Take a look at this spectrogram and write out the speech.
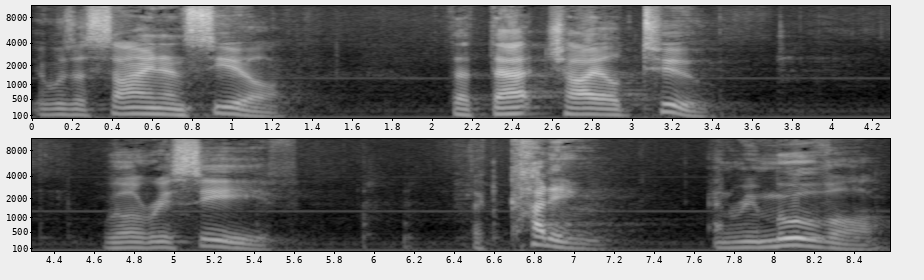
it was a sign and seal that that child too will receive the cutting and removal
